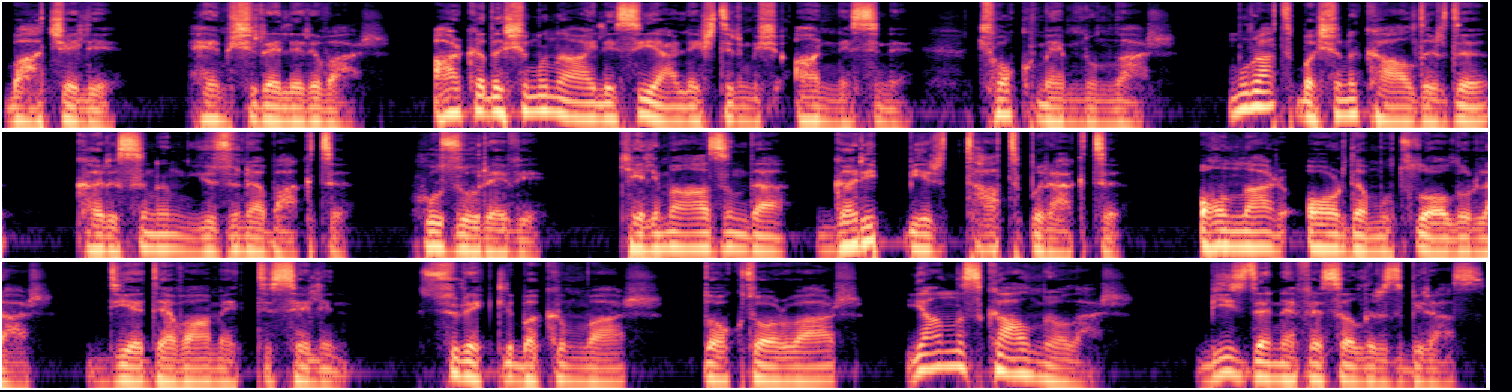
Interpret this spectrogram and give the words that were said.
bahçeli, hemşireleri var. Arkadaşımın ailesi yerleştirmiş annesini. Çok memnunlar. Murat başını kaldırdı, karısının yüzüne baktı. Huzur evi. Kelime ağzında garip bir tat bıraktı. Onlar orada mutlu olurlar diye devam etti Selin. Sürekli bakım var, doktor var, yalnız kalmıyorlar. Biz de nefes alırız biraz.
